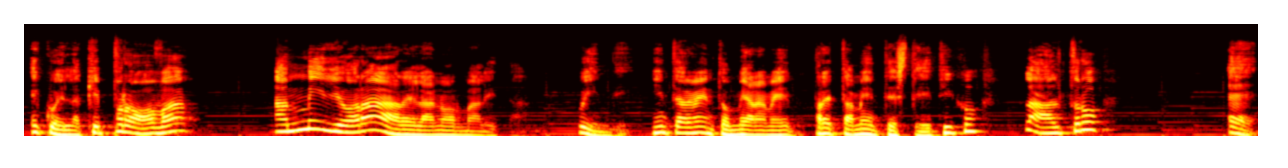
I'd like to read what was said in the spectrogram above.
è quella che prova a migliorare la normalità. Quindi intervento meramente, prettamente estetico, l'altro è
